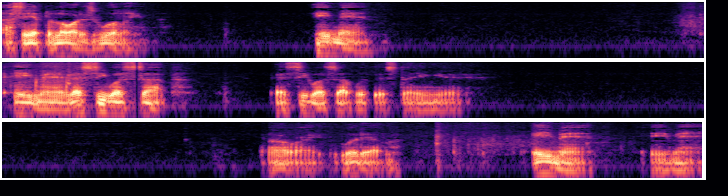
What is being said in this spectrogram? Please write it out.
I say if the Lord is willing. Amen. Amen. Let's see what's up. Let's see what's up with this thing here. All right, whatever. Amen. Amen.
